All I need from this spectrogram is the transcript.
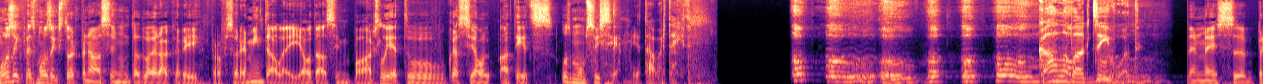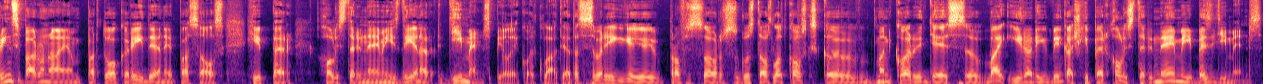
Mūzika pēc mūzikas turpināsim, un tad vairāk arī profesoram Mintālē jautāsim pāris lietu, kas jau attiecas uz mums visiem, ja tā var teikt. Kā labāk dzīvot? Mēs eh, principā runājam par to, ka rītdiena ir pasaules hiperholisterinēmijas diena ar ģimenes pieliekot klāt. Jā, tas ir svarīgi. Profesors Gustavs Lotkovskis man korriģēs, vai ir arī vienkārši hiperholisterinēmija bez ģimenes.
